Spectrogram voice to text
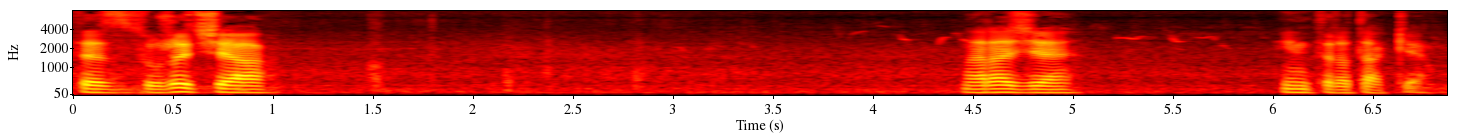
test zużycia. Na razie intro takie.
